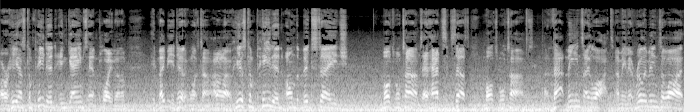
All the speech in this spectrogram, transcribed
or he has competed in games and played in them. maybe he did at one time. I don't know. He has competed on the big stage multiple times and had success multiple times. That means a lot. I mean, it really means a lot.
